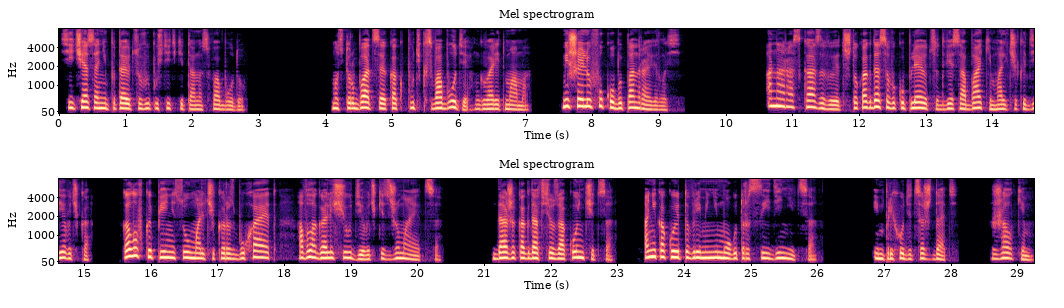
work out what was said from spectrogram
Сейчас они пытаются выпустить кита на свободу. Мастурбация как путь к свободе, говорит мама. Мишелю Фуко бы понравилось. Она рассказывает, что когда совокупляются две собаки, мальчик и девочка, головка пениса у мальчика разбухает, а влагалище у девочки сжимается. Даже когда все закончится, они какое-то время не могут рассоединиться. Им приходится ждать, жалким,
